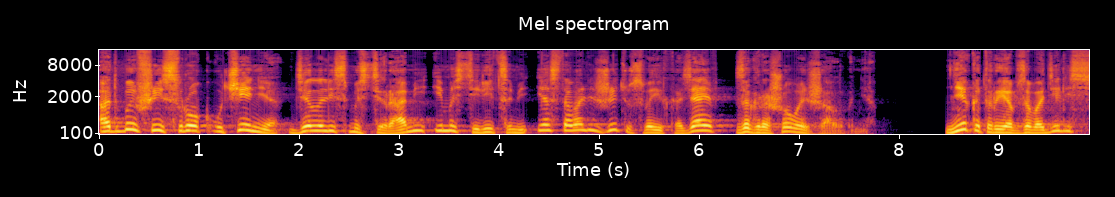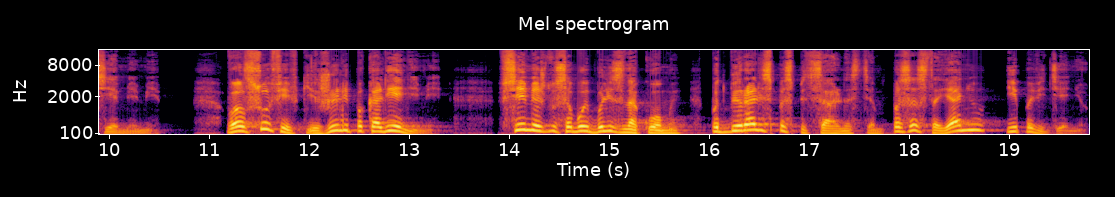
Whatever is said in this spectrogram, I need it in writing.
Отбывший срок учения делались мастерами и мастерицами и оставались жить у своих хозяев за грошовое жалование. Некоторые обзаводились семьями. В Алсуфьевке жили поколениями. Все между собой были знакомы, подбирались по специальностям, по состоянию и поведению.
